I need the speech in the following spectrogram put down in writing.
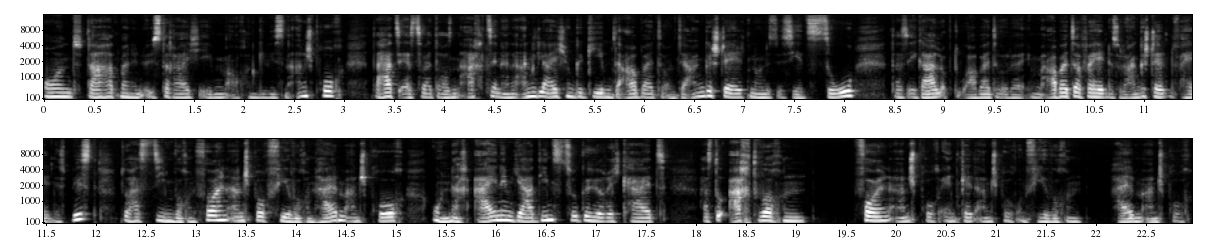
und da hat man in Österreich eben auch einen gewissen Anspruch. Da hat es erst 2018 eine Angleichung gegeben der Arbeiter und der Angestellten. Und es ist jetzt so, dass egal, ob du Arbeiter oder im Arbeiterverhältnis oder Angestelltenverhältnis bist, du hast sieben Wochen vollen Anspruch, vier Wochen halben Anspruch. Und nach einem Jahr Dienstzugehörigkeit hast du acht Wochen vollen Anspruch, Entgeltanspruch und vier Wochen halben Anspruch.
